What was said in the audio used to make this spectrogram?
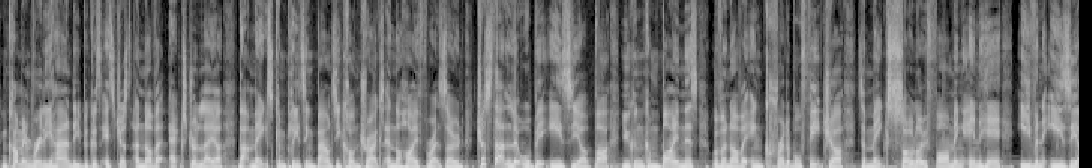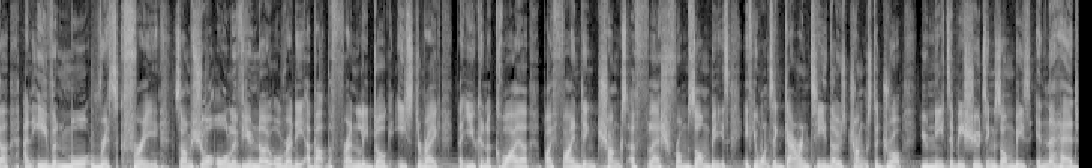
can come in really handy because it's just another extra layer that makes completing bounty contracts in the high threat zone just that little bit easier. But you can combine this with another incredible feature to make solo farming in here even easier and even more risk-free. So I'm sure all of you know already about the friendly dog Easter egg that you can acquire by finding chunks of flesh from zombies. If you want to guarantee those chunks to drop, you need to be shooting zombies in the head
